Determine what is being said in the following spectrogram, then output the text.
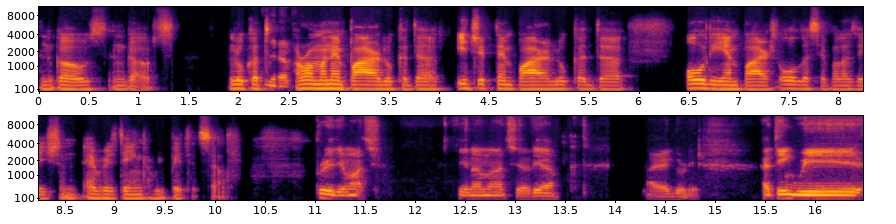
and goes and goes. Look at yeah. roman empire look at the egypt empire look at the all the empires all the civilization everything repeat itself. Pretty much. In a nutshell yeah. I agree. I think we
